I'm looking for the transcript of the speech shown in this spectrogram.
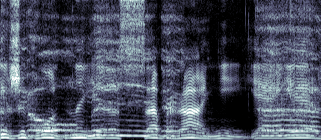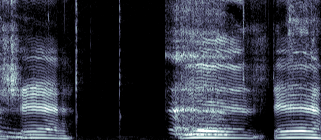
Ежегодное собрание. Еже... Еже...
